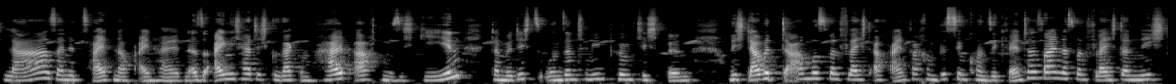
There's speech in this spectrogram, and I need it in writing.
klar seine Zeiten auch einhalten. Also eigentlich hatte ich gesagt, um halb acht muss ich gehen, damit ich zu unserem Termin pünktlich bin. Und ich glaube, da muss man vielleicht auch einfach ein bisschen konsequenter sein, dass man vielleicht dann nicht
